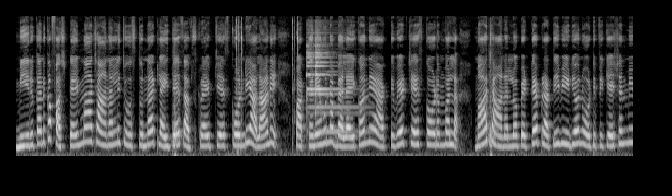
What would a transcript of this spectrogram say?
మీరు కనుక ఫస్ట్ టైం మా ఛానల్ని చూస్తున్నట్లయితే సబ్స్క్రైబ్ చేసుకోండి. అలానే పక్కనే ఉన్న బెల్ ఐకాన్ని యాక్టివేట్ చేసుకోవడం వల్ల మా ఛానల్లో పెట్టే ప్రతి వీడియో నోటిఫికేషన్ మీ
